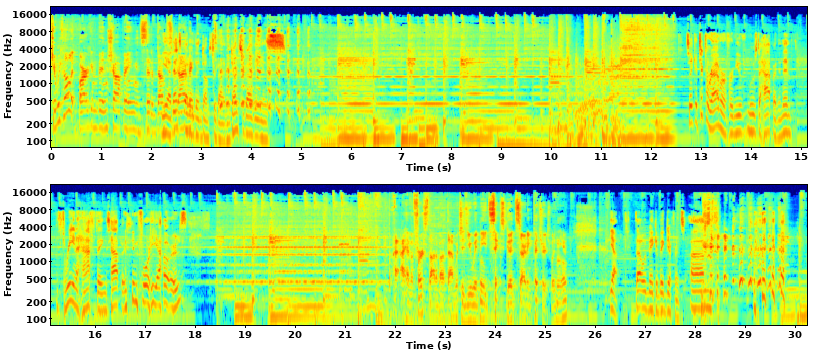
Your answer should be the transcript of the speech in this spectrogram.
Can we call it bargain bin shopping instead of dumpster diving? yeah, that's diving? better than dumpster diving. dumpster diving is It's like it took forever for new moves to happen, and then three and a half things happened in 40 hours. I I have a first thought about that, which is you would need six good starting pitchers, wouldn't you? Yeah, that would make a big difference. Um,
